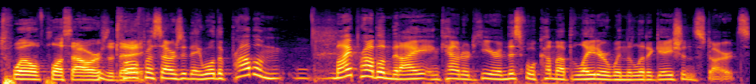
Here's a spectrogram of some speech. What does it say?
twelve plus hours a day. 12 plus hours a day. Well, the problem, my problem that I encountered here, and this will come up later when the litigation starts,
